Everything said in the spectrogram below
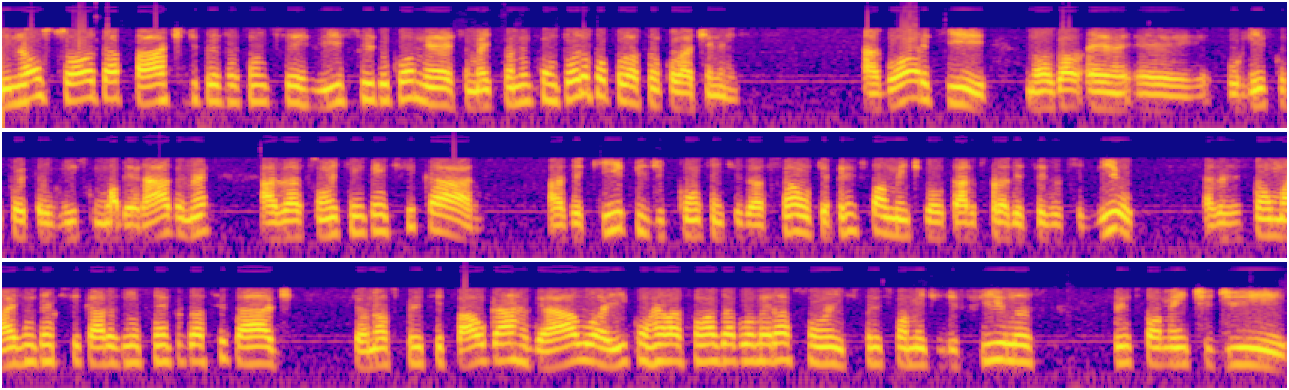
e não só da parte de prestação de serviço e do comércio, mas também com toda a população colatinense. Agora que nós, é, é, o risco foi para o risco moderado, né, as ações se intensificaram. As equipes de conscientização, que é principalmente voltadas para a defesa civil, elas estão mais intensificadas no centro da cidade, que é o nosso principal gargalo aí com relação às aglomerações, principalmente de filas, principalmente de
